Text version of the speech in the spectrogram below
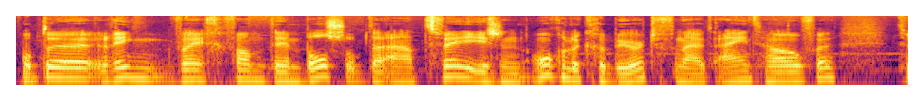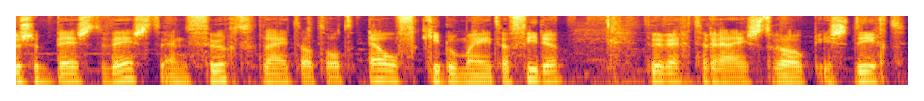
Op de ringweg van Den Bosch op de A2 is een ongeluk gebeurd vanuit Eindhoven. Tussen Best-West en Vught leidt dat tot 11 kilometer file. De rechterrijstrook is dicht.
